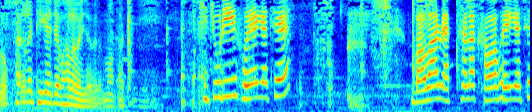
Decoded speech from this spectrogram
লোক থাকলে ঠিক আছে ভালো হয়ে যাবে মাথা ঠিক হয়ে যাবে। খিচুড়ি হয়ে গেছে। বাবার এক থালা খাওয়া হয়ে গেছে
